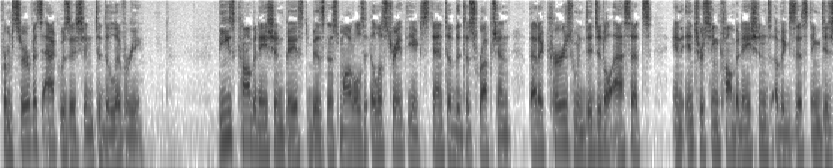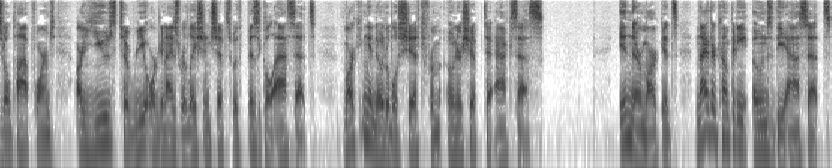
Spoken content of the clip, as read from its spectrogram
from service acquisition to delivery. These combination based business models illustrate the extent of the disruption that occurs when digital assets and interesting combinations of existing digital platforms are used to reorganize relationships with physical assets, marking a notable shift from ownership to access. In their markets, neither company owns the assets.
